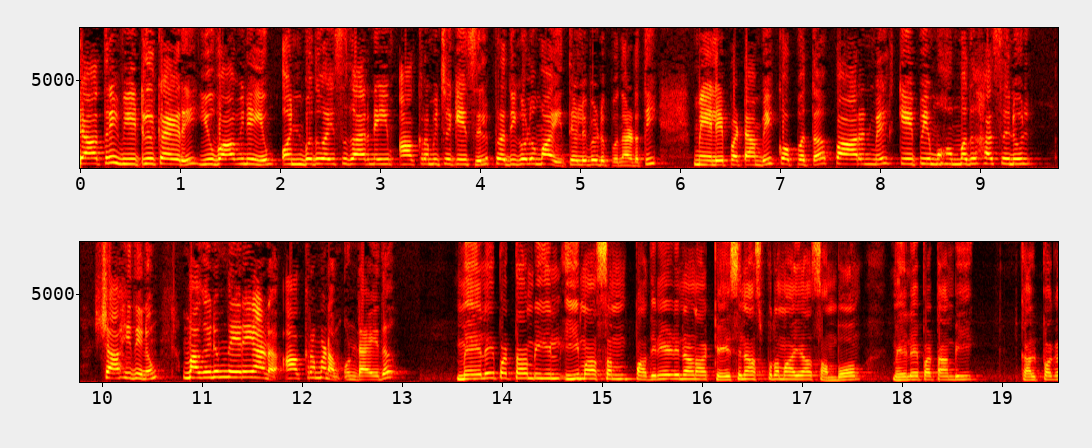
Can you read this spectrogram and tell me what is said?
രാത്രി വീട്ടിൽ കയറി യുവാവിനെയും ഒൻപത് വയസ്സുകാരനെയും ആക്രമിച്ച കേസിൽ പ്രതികളുമായി തെളിവെടുപ്പ് നടത്തി. മേലെ പട്ടാമ്പി കൊപ്പത്ത് പാറന്മേൽ കെ പി മുഹമ്മദ് ഹസനുൽ ഷാഹിദിനും മകനും നേരെയാണ് ആക്രമണം ഉണ്ടായത്. മേലെ പട്ടാമ്പിയിൽ ഈ മാസം പതിനേഴിനാണ് കേസിനാസ്പദമായ സംഭവം. മേലെ പട്ടാമ്പി കൽപ്പക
